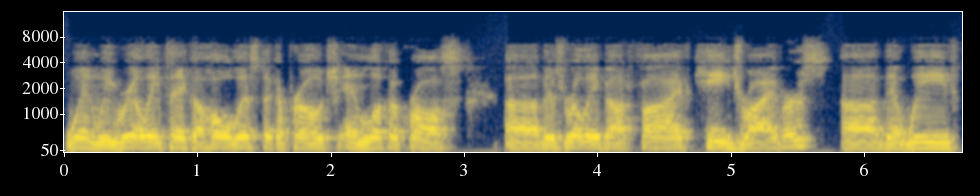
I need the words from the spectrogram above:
when we really take a holistic approach and look across. Uh, there's really about five key drivers uh, that we've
